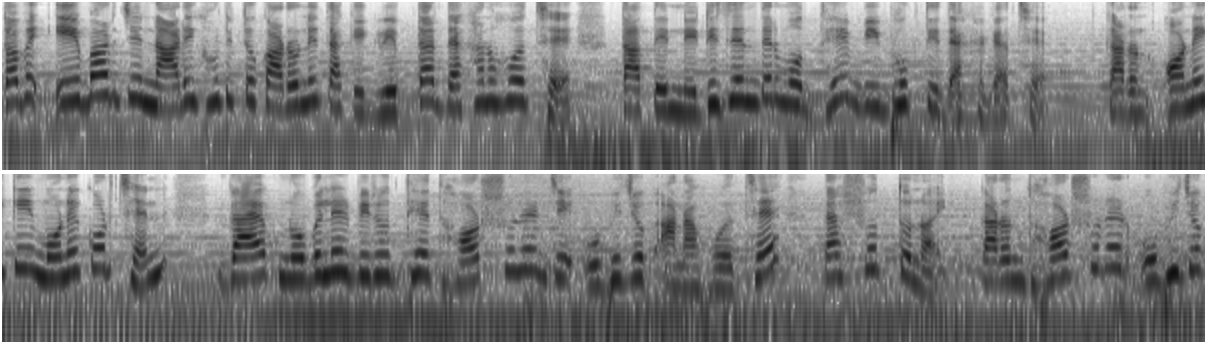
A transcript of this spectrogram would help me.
তবে এবার যে নারী ঘটিত কারণে তাকে গ্রেপ্তার দেখানো হয়েছে, তাতে নেটিজেনদের মধ্যে বিভক্তি দেখা গেছে। কারণ অনেকেই মনে করছেন গায়ক নোবেলের বিরুদ্ধে ধর্ষণের যে অভিযোগ আনা হয়েছে তা সত্য নয়। কারণ ধর্ষণের অভিযোগ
